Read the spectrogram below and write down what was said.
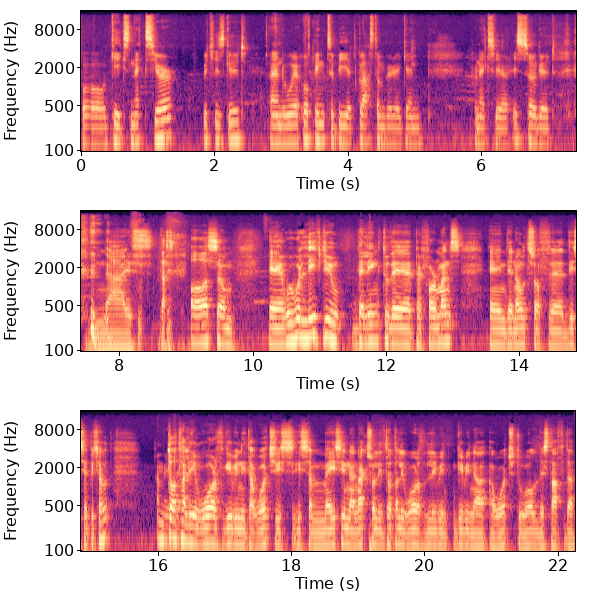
for gigs next year, which is good. And we're hoping to be at Glastonbury again for next year. It's so good. nice. That's awesome. Uh, we will leave you the link to the performance in the notes of uh, this episode. Amazing. Totally worth giving it a watch. is is amazing and actually totally worth leaving, giving a, a watch to all the stuff that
